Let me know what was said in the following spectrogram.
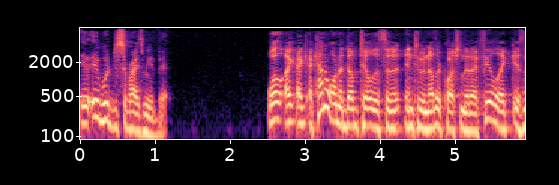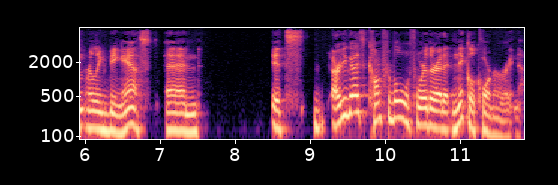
it, it would surprise me a bit. Well, I, I kind of want to dovetail this in, into another question that I feel like isn't really being asked, and it's: Are you guys comfortable with where they're at at nickel corner right now?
